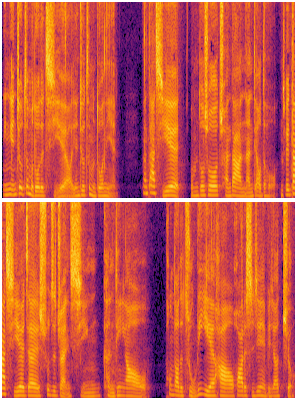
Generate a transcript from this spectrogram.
您研究这么多的企业啊，研究这么多年，那大企业我们都说船大难掉的吼，所以大企业在数字转型肯定要碰到的阻力也好，花的时间也比较久。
